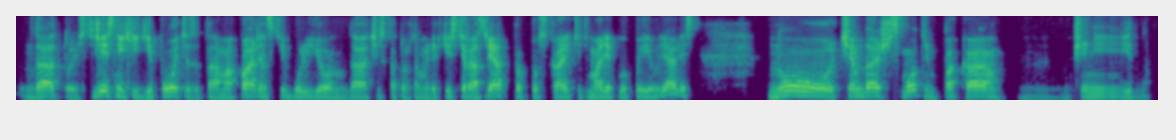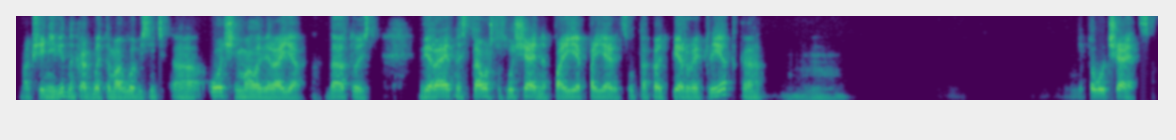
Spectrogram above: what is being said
Да, то есть есть некие гипотезы, там апаринский бульон, да, через который там электрический разряд пропускали, какие-то молекулы появлялись, но чем дальше смотрим, пока вообще не видно. Вообще не видно, как бы это могло объяснить. А, очень маловероятно. Да? То есть вероятность того, что случайно появится вот такая вот первая клетка, не получается.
